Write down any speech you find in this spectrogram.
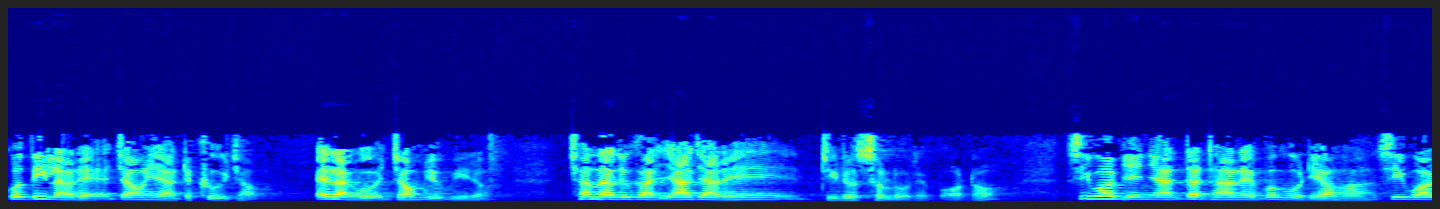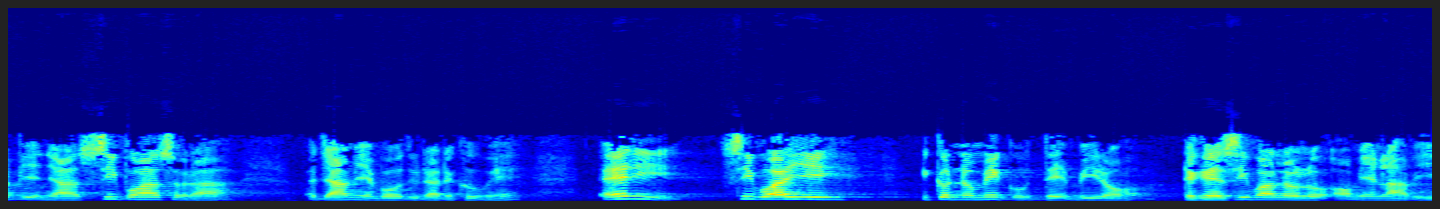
ကိုသိလာတဲ့အကြောင်းအရာတစ်ခုကြောင့်အဲ့ဒါကိုအကြောင်းပြုပြီးတော့ချမ်းသာဒုက္ခရကြတယ်ဒီလိုဆိုလို့တယ်ပေါ့နော်စီးပွားပညာတတ်ထားတဲ့ပုဂ္ဂိုလ်တယောက်ဟာစီးပွားပညာစီးပွားဆိုတာအကြမ်းမြင်ဘောဓုတတခုပဲအဲ့ဒီစီးပွားရေး economic ကိုသင်ပြီးတော့တကယ်စီးပွားလုပ်လို့အောင်မြင်လာပြီ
